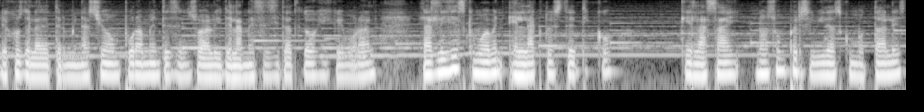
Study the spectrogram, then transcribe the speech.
Lejos de la determinación puramente sensual y de la necesidad lógica y moral, las leyes que mueven el acto estético que las hay no son percibidas como tales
